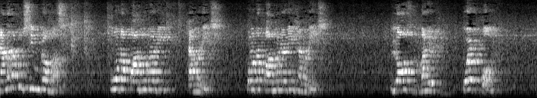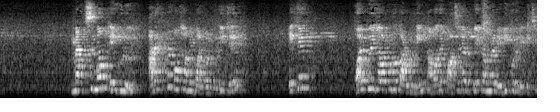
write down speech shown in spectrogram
নানা রকম সিমড্রম আছে। কোনোটা পালমোনারি হ্যামারেজ কোনোটা পালমোনারি হ্যামারেজ লস মানে ওয়েট কম। ম্যাক্সিমাম এইগুলোই। আর একটা কথা আমি বারবার বলি যে, এতে ভয় পেয়ে যাওয়ার কোনো কারণ নেই। আমাদের পাঁচ হাজার বেড আমরা রেডি করে রেখেছি।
